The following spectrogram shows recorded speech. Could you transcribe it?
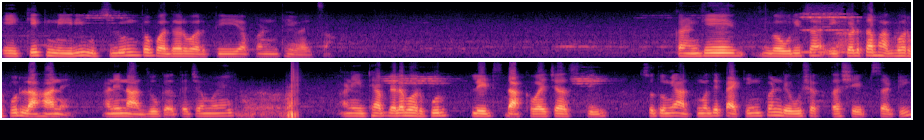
एक एक नेरी उचलून तो पदर वरती आपण ठेवायचा. कारण की गौरीचा इकडचा भाग भरपूर लहान आहे. आणि नाजूक आहे. त्याच्यामुळे आणि इथे आपल्याला भरपूर प्लेट्स दाखवायच्या असतील. सो तुम्ही आतमध्ये पॅकिंग पण देऊ शकता शेपसाठी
